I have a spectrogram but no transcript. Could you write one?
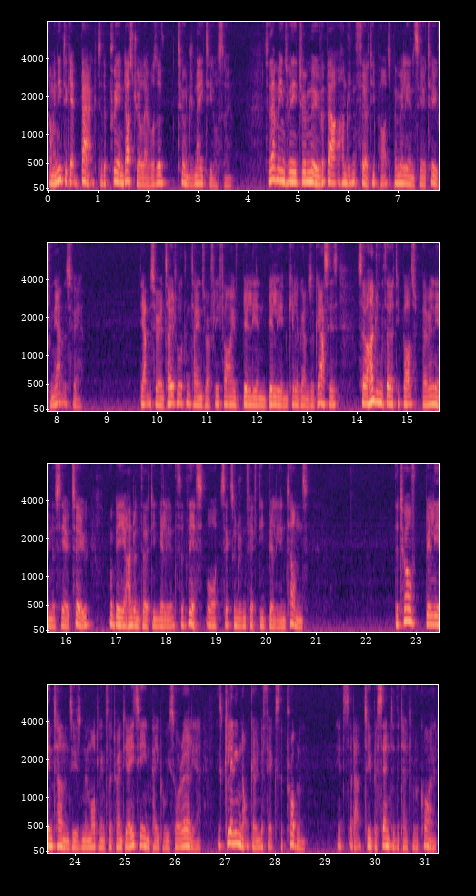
and we need to get back to the pre industrial levels of 280 or so. So that means we need to remove about 130 parts per million CO2 from the atmosphere. The atmosphere in total contains roughly 5 billion billion kilograms of gases, so 130 parts per million of CO2 would be 130 millionths of this, or 650 billion tonnes. The 12 billion tonnes used in the modelling for the 2018 paper we saw earlier is clearly not going to fix the problem. It's about 2% of the total required.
